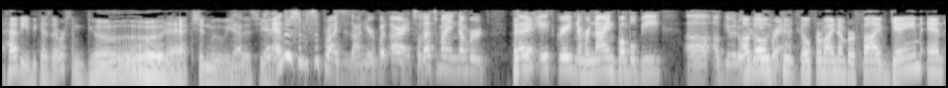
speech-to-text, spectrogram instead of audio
heavy because there were some good action movies Yep. this year. Yeah, and there's some surprises on here, but all right. So that's my number 10, Okay. eighth grade, number nine, Bumblebee. Uh, I'll give it over I'll to go you, Brad. to, go for my number five game, and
